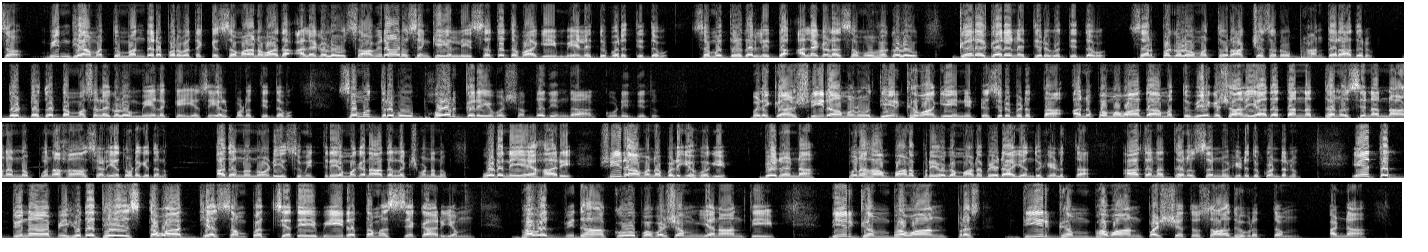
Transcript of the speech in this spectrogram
ಸ, ವಿಂಧ್ಯ ಮತ್ತು ಮಂದರ ಪರ್ವತಕ್ಕೆ ಸಮಾನವಾದ ಅಲೆಗಳು ಸಾವಿರಾರು ಸಂಖ್ಯೆಯಲ್ಲಿ ಸತತವಾಗಿ ಮೇಲೆದ್ದು ಬರುತ್ತಿದ್ದವು. ಸಮುದ್ರದಲ್ಲಿದ್ದ ಅಲೆಗಳ ಸಮೂಹಗಳು ಗರಗರನೆ ತಿರುಗುತ್ತಿದ್ದವು. ಸರ್ಪಗಳು ಮತ್ತು ರಾಕ್ಷಸರು ಭ್ರಾಂತರಾದರು. ದೊಡ್ಡ ದೊಡ್ಡ ಮೊಸಳೆಗಳು ಮೇಲಕ್ಕೆ ಎಸೆಯಲ್ಪಡುತ್ತಿದ್ದವು. ಸಮುದ್ರವು ಭೋರ್ಗರೆಯುವ ಶಬ್ದದಿಂದ ಕೂಡಿದ್ದಿತು. ಬಳಿಕ ಶ್ರೀರಾಮನು ದೀರ್ಘವಾಗಿ ನಿಟ್ಟುಸಿರು ಬಿಡುತ್ತಾ ಅನುಪಮವಾದ ಮತ್ತು ವೇಗಶಾಲಿಯಾದ ತನ್ನ ಧನುಸ್ಸಿನ ನಾಣನ್ನು ಪುನಃ ಸೆಳೆಯತೊಡಗಿದನು. ಅದನ್ನು ನೋಡಿ ಸುಮಿತ್ರೆಯ ಮಗನಾದ ಲಕ್ಷ್ಮಣನು ಒಡನೆಯೇ ಹಾರಿ ಶ್ರೀರಾಮನ ಬಳಿಗೆ ಹೋಗಿ, ಬೇಡಣ್ಣ ಪುನಃ ಬಾಣಪ್ರಯೋಗ ಮಾಡಬೇಡ ಎಂದು ಹೇಳುತ್ತಾ ಆತನ ಧನುಸ್ಸನ್ನು ಹಿಡಿದುಕೊಂಡನು. ಏತದ್ವಿನಾಪಿ ಹೃದಧೇ ಸ್ತವಾಧ್ಯ ಸಂಪತ್ಸ್ಯತೆ ವೀರ ತಮಸ್ಯ ಕಾರ್ಯಂ ಭವದ್ವಿಧಾ ಕೋಪವಶಂ ಯನಾಂತಿ. ದೀರ್ಘಂ ಭವಾನ್ ಪ್ರಸ್, ದೀರ್ಘಂ ಭವಾನ್ ಪಶ್ಯತು ಸಾಧುವೃತ್ತಂ. ಅಣ್ಣ,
